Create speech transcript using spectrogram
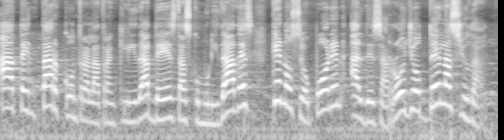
atentar contra la tranquilidad de estas comunidades que no se oponen al desarrollo de la ciudad.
